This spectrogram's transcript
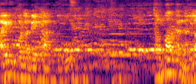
ಆಯ್ದುಕೊಳ್ಳಬೇಕಾದ್ದು ತಂಬಾಕನ್ನಲ್ಲ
